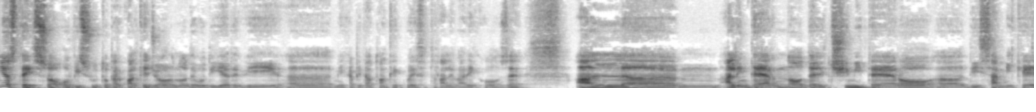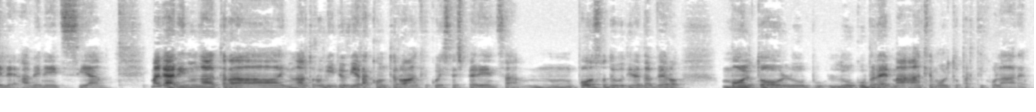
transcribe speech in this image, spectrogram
io stesso ho vissuto per qualche giorno, devo dirvi, eh, mi è capitato anche questo tra le varie cose, al, um, all'interno del cimitero uh, di San Michele a Venezia. Magari in, in, un altro video vi racconterò anche questa esperienza. Un posto, devo dire, davvero molto lugubre, ma anche molto particolare.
